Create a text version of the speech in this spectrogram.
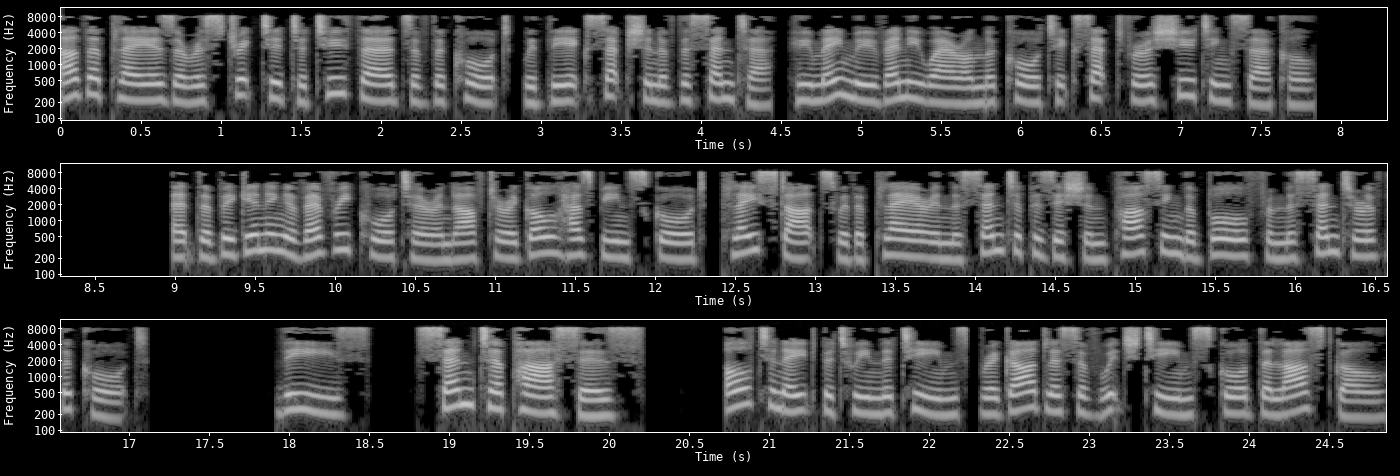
Other players are restricted to two-thirds of the court, with the exception of the center, who may move anywhere on the court except for a shooting circle. At the beginning of every quarter and after a goal has been scored, play starts with a player in the center position passing the ball from the center of the court. These center passes alternate between the teams, regardless of which team scored the last goal.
